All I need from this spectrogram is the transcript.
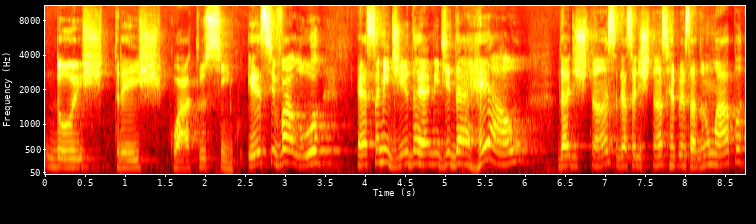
2, 3, 4, 5. Esse valor, essa medida é a medida real da distância, dessa distância representada no mapa,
